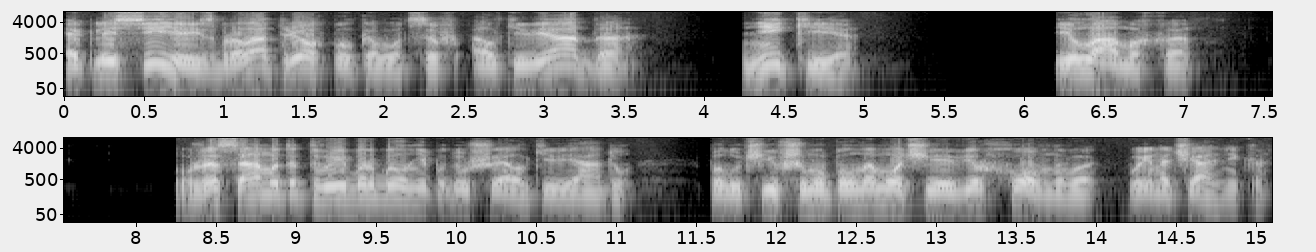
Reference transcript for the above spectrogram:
Экклесия избрала трех полководцев — Алкивиада, Никия и Ламаха. Уже сам этот выбор был не по душе Алкивиаду, получившему полномочия верховного военачальника.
